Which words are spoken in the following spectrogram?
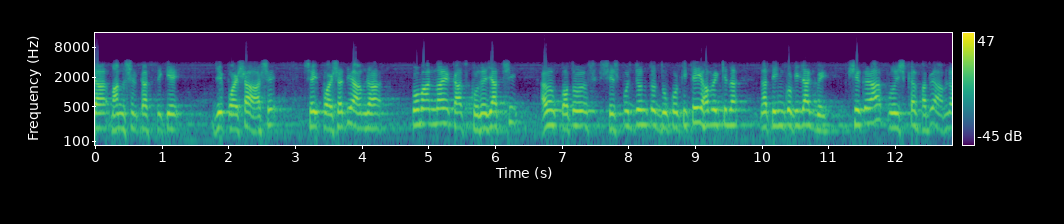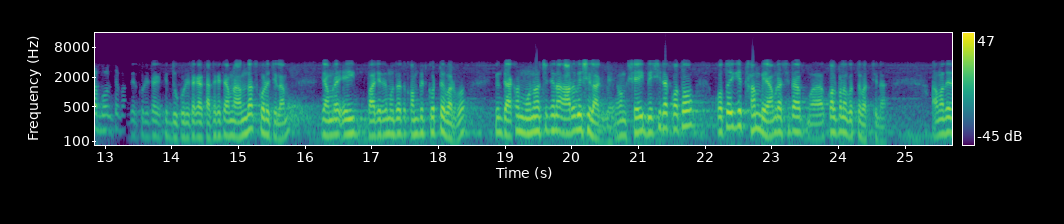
যা মানুষের কাছ থেকে যে পয়সা আসে, সেই পয়সা দিয়ে আমরা ক্রমান্বয়ে কাজ করে যাচ্ছি এবং কত শেষ পর্যন্ত দু কোটিতেই হবে কিনা না তিন কোটি লাগবে, সেটা পরিষ্কারভাবে আমরা বলতে পারি দেড় কোটি টাকা কি দু কোটি টাকার কাছাকাছি আমরা আন্দাজ করেছিলাম যে আমরা এই বাজেটের মধ্যে তো কমপ্লিট করতে পারব। কিন্তু এখন মনে হচ্ছে যেন আরও বেশি লাগবে এবং সেই বেশিটা কত কত এগিয়ে থামবে আমরা সেটা কল্পনা করতে পারছি না। আমাদের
